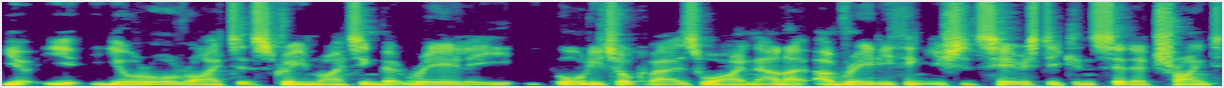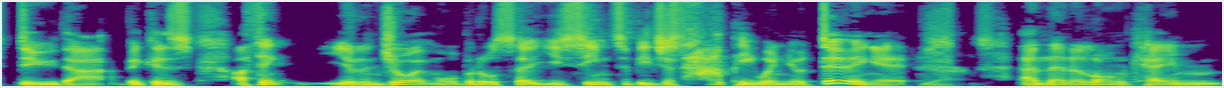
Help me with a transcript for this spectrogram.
you, you, you're all right at screenwriting, but really, all you talk about is wine, and I, I really think you should seriously consider trying to do that because I think you'll enjoy it more. But also, you seem to be just happy when you're doing it." Yeah. And then along came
